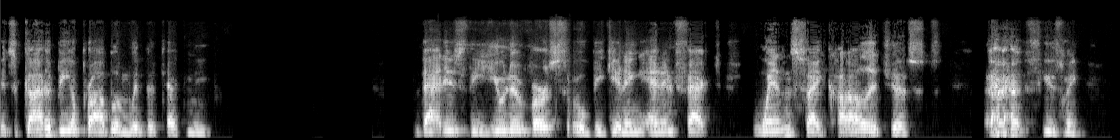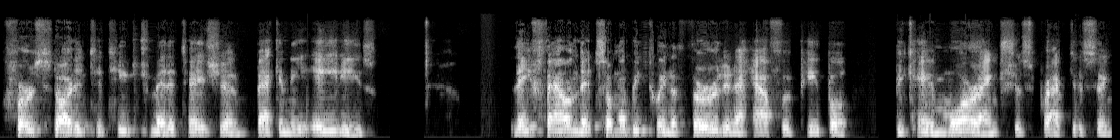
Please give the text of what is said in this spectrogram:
It's got to be a problem with the technique. That is the universal beginning. And in fact, when psychologists excuse me, first started to teach meditation back in the 80s, they found that somewhere between a third and a half of people became more anxious practicing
